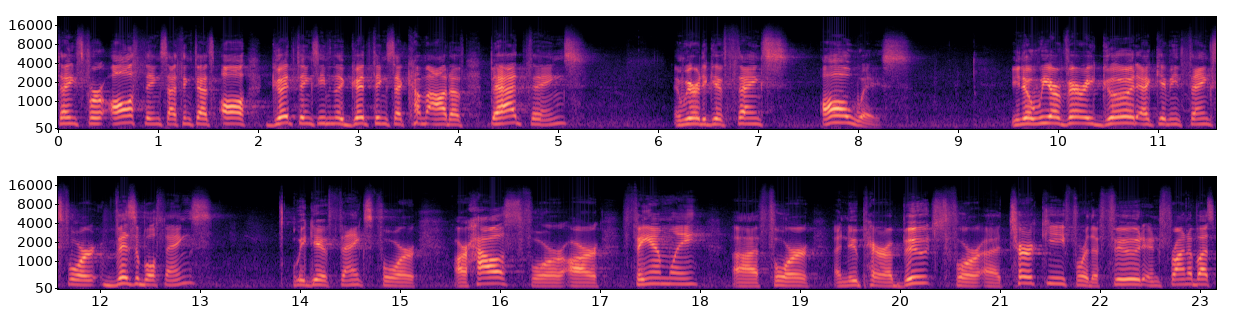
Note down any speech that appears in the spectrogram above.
thanks for all things. I think that's all good things, even the good things that come out of bad things. And we are to give thanks always. You know, we are very good at giving thanks for visible things. We give thanks for our house, for our family, uh, for a new pair of boots, for a turkey, for the food in front of us.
